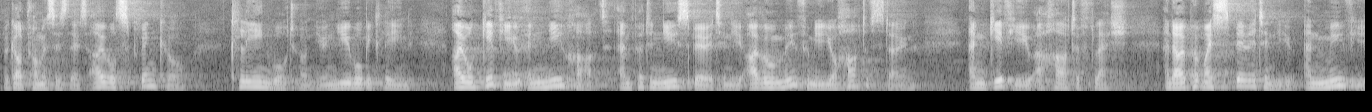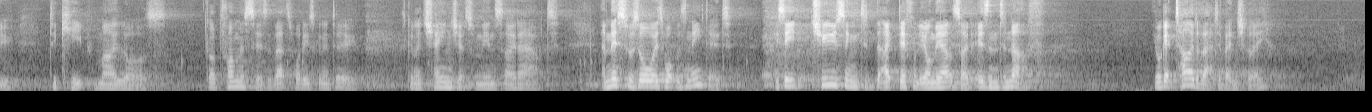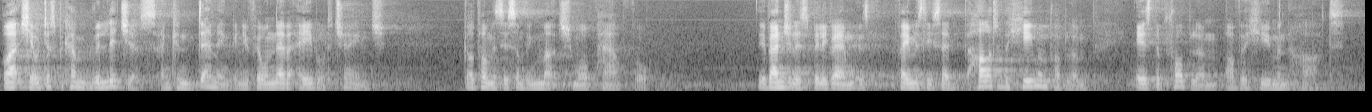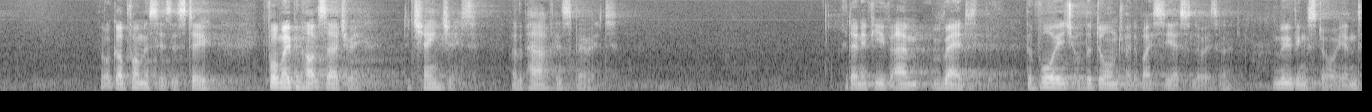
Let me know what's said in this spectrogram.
where God promises this I will sprinkle clean water on you, and you will be clean. I will give you a new heart and put a new spirit in you. I will remove from you your heart of stone and give you a heart of flesh. And I will put my spirit in you and move you to keep my laws. God promises that that's what He's going to do. He's going to change us from the inside out. And this was always what was needed. You see, choosing to act differently on the outside isn't enough. You'll get tired of that eventually. Or actually, you'll just become religious and condemning, and you feel never able to change. God promises something much more powerful. The evangelist Billy Graham famously said, The heart of the human problem is the problem of the human heart. What God promises is to form open heart surgery, change it by the power of His Spirit. I don't know if you've um, read The Voyage of the Dawn Treader by C.S. Lewis, a moving story. And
